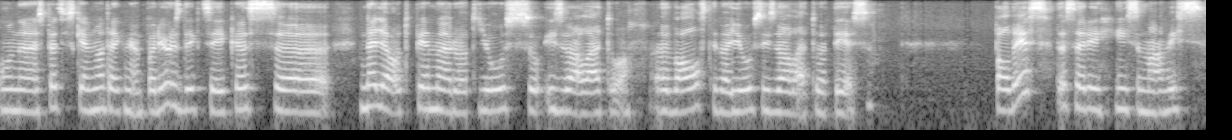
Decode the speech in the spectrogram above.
un uh, specifiskiem noteikumiem par jurisdikciju, kas uh, neļautu piemērot jūsu izvēlēto valsti vai jūsu izvēlēto tiesu. Paldies! Tas arī īsumā viss.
